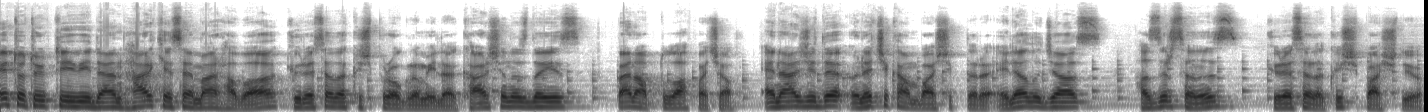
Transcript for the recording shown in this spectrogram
FETÖ TV'den herkese merhaba. Küresel Akış programıyla karşınızdayız. Ben Abdullah Paçal. Enerjide öne çıkan başlıkları ele alacağız. Hazırsanız Küresel Akış başlıyor.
